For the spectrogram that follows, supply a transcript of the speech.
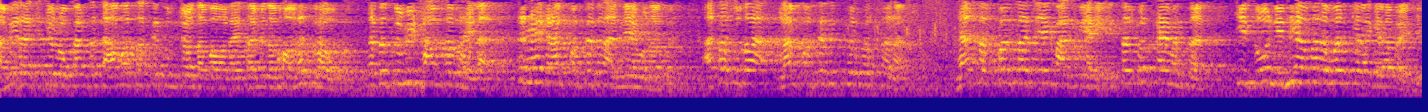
आम्ही राजकीय लोकांचं कामच असते तुमच्यावर दबाव आणायचा आम्ही दबाव आणत राहू. तर तुम्ही ठाम जर राहिला तर ह्या ग्रामपंचायतीला अन्याय होणार नाही. आता सुद्धा ग्रामपंचायतीत करत असताना ह्या सरपंचाची एक मागणी आहे. की सरपंच काय म्हणतात? की जो निधी आम्हाला वर केला गेला पाहिजे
